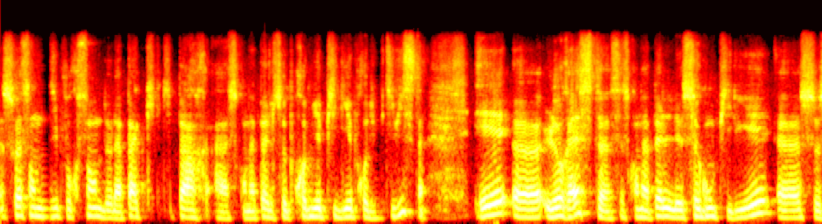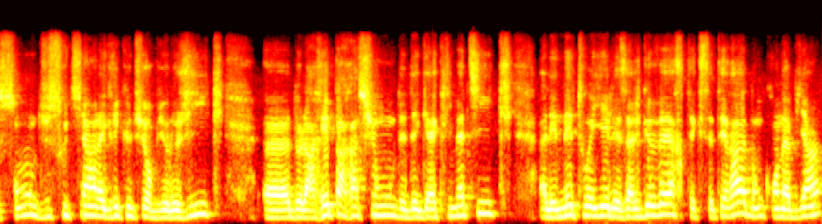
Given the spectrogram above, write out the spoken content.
70% de la PAC qui part à ce qu'on appelle ce premier pilier productiviste. Et euh, le reste, c'est ce qu'on appelle les seconds piliers, euh, ce sont du soutien à l'agriculture biologique, euh, de la réparation des dégâts climatiques, aller nettoyer les algues vertes, etc. Donc on a bien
